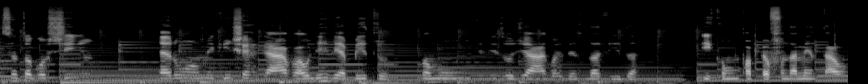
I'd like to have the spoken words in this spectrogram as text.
Santo Agostinho era um homem que enxergava o livre-arbítrio como um divisor de águas dentro da vida e como um papel fundamental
